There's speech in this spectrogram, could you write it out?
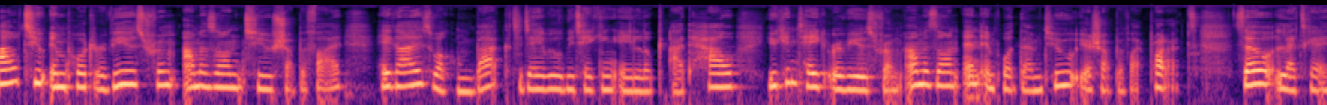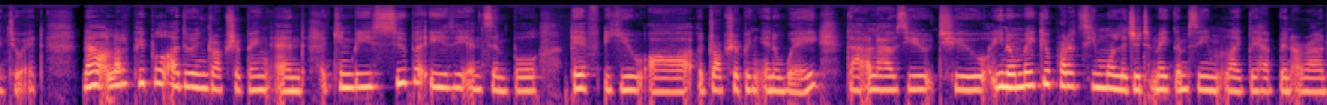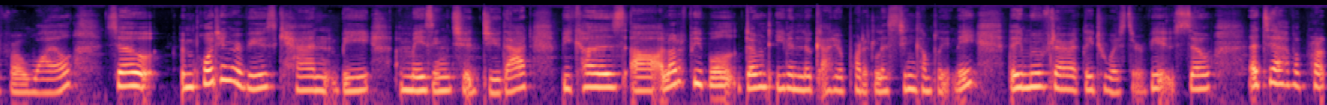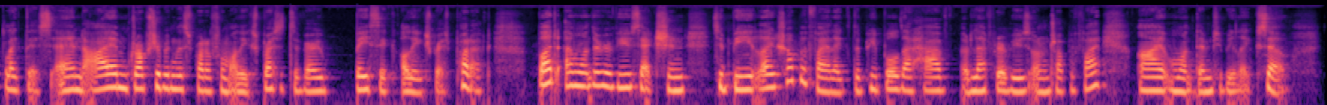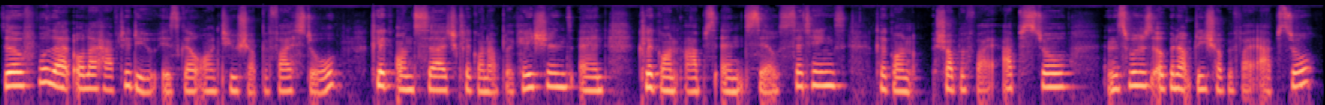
How to import reviews from Amazon to Shopify. Hey guys, welcome back. Today we will be taking a look at how you can take reviews from Amazon and import them to your Shopify products. So let's get into it. Now, a lot of people are doing dropshipping and it can be super easy and simple if you are dropshipping in a way that allows you to, you know, make your products seem more legit, make them seem like they have been around for a while. So importing reviews can be amazing to do that because uh, a lot of people don't even look at your product listing completely. They move directly towards the reviews. So let's say i have a product like this and i am dropshipping this product from aliexpress. It's a very basic aliexpress product but I want the review section to be like Shopify, like the people that have left reviews on Shopify, I want them to be like so. So for that, all I have to do is go onto Shopify store click on search, click on applications and click on apps and sales settings, click on Shopify App Store and this will just open up the Shopify App Store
